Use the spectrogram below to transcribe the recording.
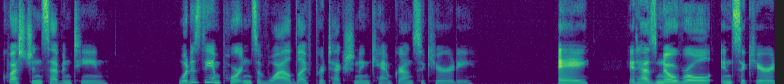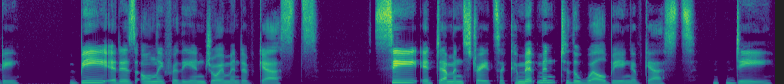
Question 17. What is the importance of wildlife protection in campground security? A. It has no role in security. B. It is only for the enjoyment of guests. C. It demonstrates a commitment to the well being of guests. D.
